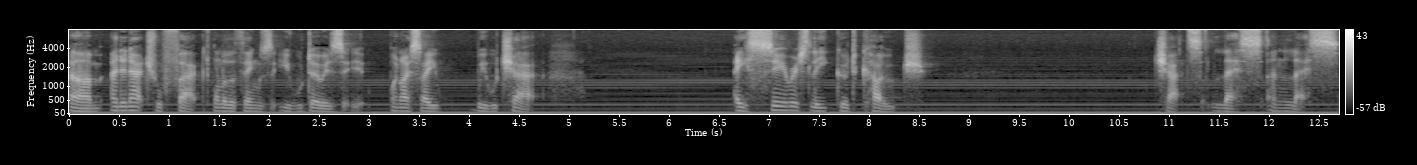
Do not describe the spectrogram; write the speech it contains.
Um, and in actual fact, one of the things that you will do is when I say we will chat, a seriously good coach chats less and less.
